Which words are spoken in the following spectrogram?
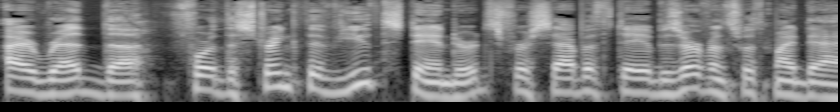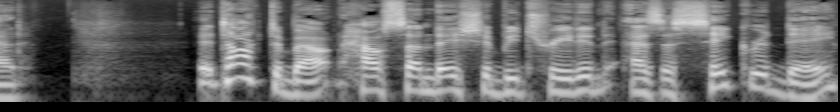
I read the For the Strength of Youth standards for Sabbath day observance with my dad. It talked about how Sunday should be treated as a sacred day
